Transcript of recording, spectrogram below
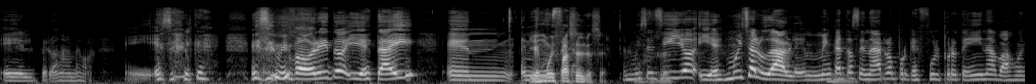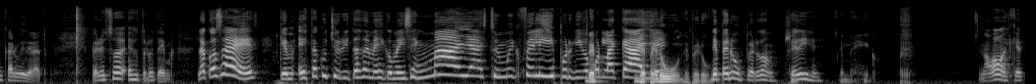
El peruano es el mejor. Ese es el que ese es mi favorito y está ahí en, en Y mi es muy Instagram. fácil de hacer. Es muy de sencillo y es muy saludable. Me encanta cenarlo porque es full proteína, bajo en carbohidratos. Pero eso es otro tema. La cosa es que estas cuchuritas de México me dicen, Maya, estoy muy feliz porque iba De- por la de calle. Perú, de Perú. De Perú, perdón. Sí, ¿Qué dije? De México. No, es que, es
